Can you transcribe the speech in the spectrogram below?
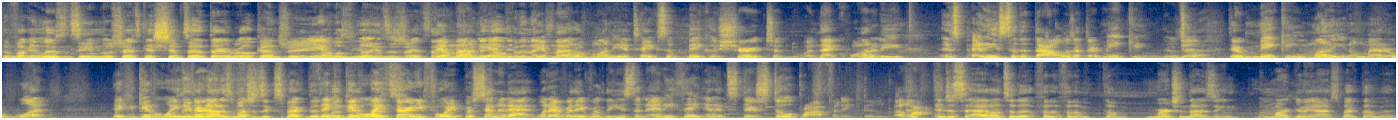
the fucking losing team, those shirts get shipped to a third world country. You know those millions of shirts that the are amount, ready to go the, for the the next amount day. of money it takes to make a shirt to and that quantity is pennies to the dollars that they're making. dude. So Yeah. they're making money no matter what. They could give away Maybe 30, not as much as expected. they could give that- away that's- 30 40% of that whatever they've released and anything and it's they're still profiting, dude. A And, lot. and just to add on to the for the for the, the merchandising and marketing aspect of it,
